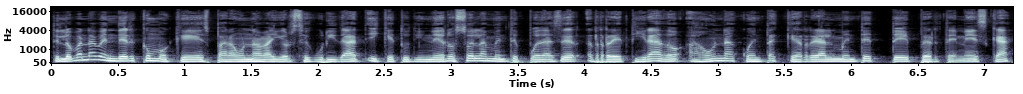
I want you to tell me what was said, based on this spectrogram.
te lo van a vender como que es para una mayor seguridad y que tu dinero solamente pueda ser retirado a una cuenta que realmente te pertenezca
